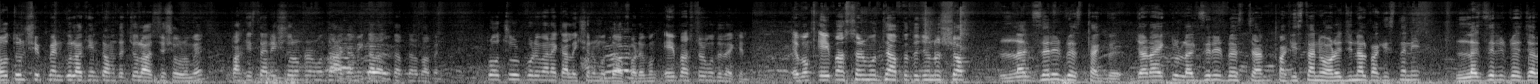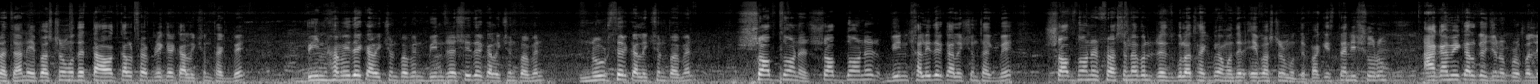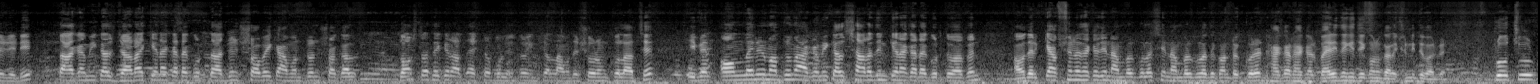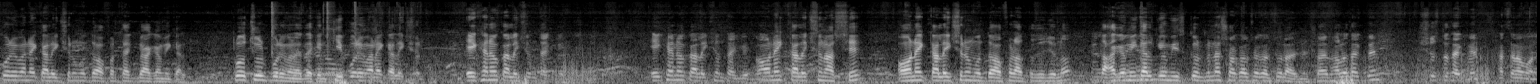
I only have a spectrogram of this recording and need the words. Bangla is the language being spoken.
নতুন শিপমেন্টগুলো কিন্তু আমাদের চলে আসছে শোরুমে পাকিস্তানি শোরুমটার মধ্যে আগামীকাল আসতে আপনারা পাবেন। প্রচুর পরিমাণে কালেকশনের মধ্যে অফার এবং এই পাঁচটার মধ্যে দেখেন। এবং এই পাঁচটার মধ্যে আপনাদের জন্য সব লাক্সারি ড্রেস থাকবে। যারা একটু লাক্সারি ড্রেস চান, Pakistani original Pakistani luxury dress যারা চান, এই পাঁচটার মধ্যে তাওয়াক্কাল ফ্যাব্রিকের কালেকশন থাকবে। বিন হামিদের কালেকশন পাবেন, বিন রাশিদের কালেকশন পাবেন নুটসের কালেকশন পাবেন সব ধরনের সব ধরনের বিন খালিদের কালেকশন থাকবে, সব ধরনের ফ্যাশনেবল ড্রেসগুলো থাকবে আমাদের এই পাঁচটার মধ্যে। পাকিস্তানি শোরুম আগামীকালকের জন্য প্রপারলি রেডি তো আগামীকাল যারা কেনাকাটা করতে আসবেন, সবাইকে আমন্ত্রণ। সকাল দশটা থেকে রাত একটা পর্যন্ত ইনশাল্লাহ আমাদের শোরুম খোলা আছে। ইভেন অনলাইনের মাধ্যমে আগামীকাল সারাদিন কেনাকাটা করতে পারবেন। আমাদের ক্যাপশনে থাকা যে নাম্বারগুলো সেই নাম্বারগুলোতে কন্ট্যাক্ট করে ঢাকা, ঢাকার বাইরে থেকে যে কোনো কালেকশন নিতে পারবেন। প্রচুর পরিমাণে কালেকশনের মধ্যে অফার থাকবে আগামীকাল। প্রচুর পরিমাণে, দেখেন কী পরিমাণে কালেকশন এখানেও কালেকশন থাকবে। এখানেও কালেকশন থাকবে। অনেক কালেকশন আসছে। অনেক কালেকশনের মধ্যে অফার আপনাদের জন্য। তো আগামীকাল কেউ মিস করবেন না। সকাল সকাল চলে আসবেন। সবাই ভালো থাকবেন, সুস্থ থাকবেন। আসসালামু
